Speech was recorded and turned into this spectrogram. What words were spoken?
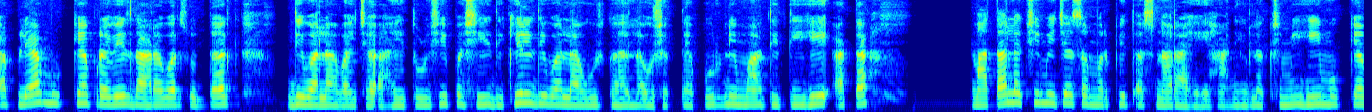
आपल्या मुख्य प्रवेशद्वारावर सुद्धा दिवा लावायचा आहे. तुळशीपाशी देखील दिवा लावू लावू शकता. पौर्णिमा तिथी हे आता माता लक्ष्मीच्या समर्पित असणार आहे. आणि लक्ष्मी ही मुख्य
